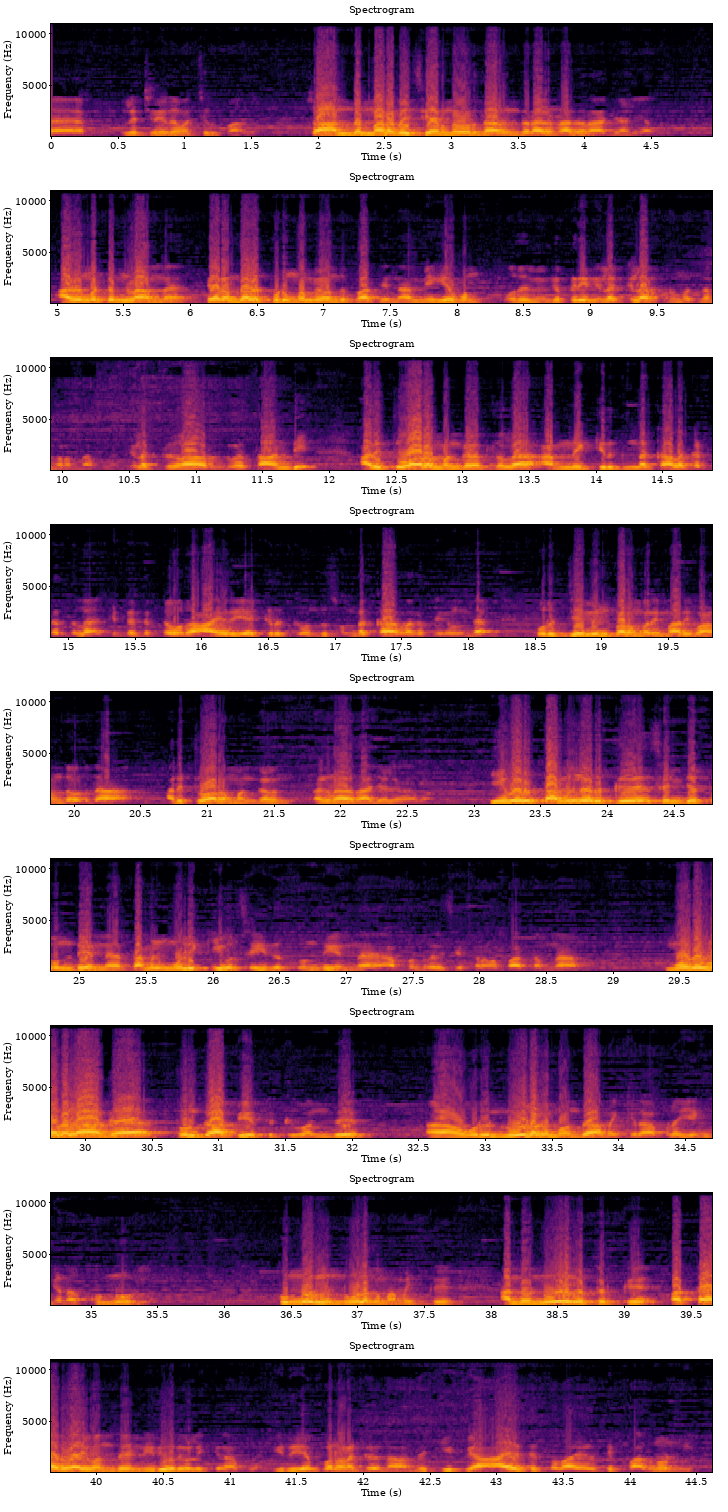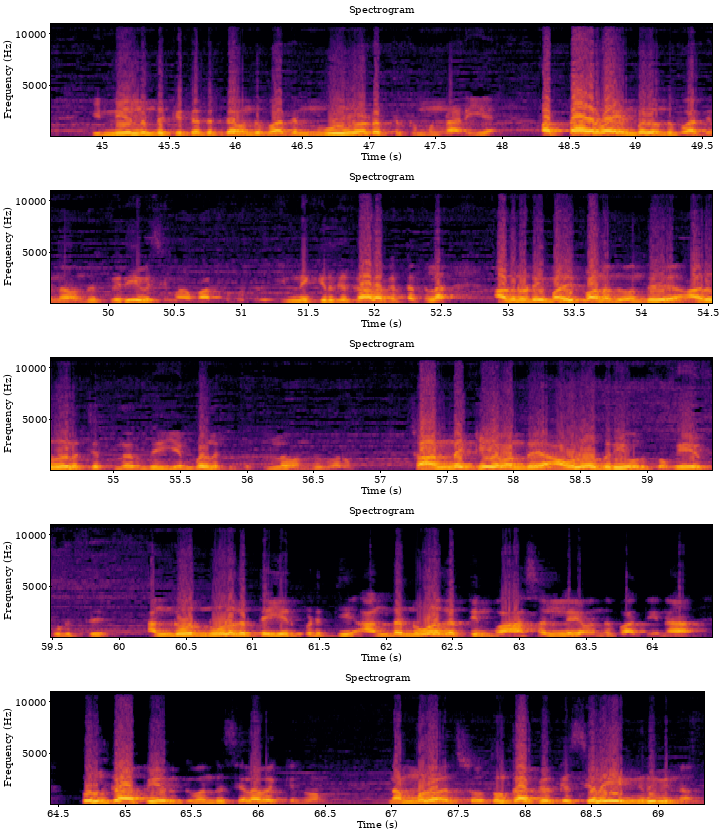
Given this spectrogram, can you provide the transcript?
இலட்சணையை தான் வச்சிருப்பாங்க. சோ அந்த மரபை சேர்ந்தவர் தான் இந்த ரகுநாத ராஜாளியார். அது மட்டும் இல்லாம பிறந்த குடும்பமே வந்து பாத்தீங்கன்னா மிகவும் ஒரு மிகப்பெரிய நிலக்கிழார் குடும்பத்துல பிறந்தாங்க நிலக்கிழார்ன்றதை தாண்டி அரித்துவார மங்கலத்துல அன்னைக்கு இருந்த காலகட்டத்துல கிட்டத்தட்ட ஒரு ஆயிரம் ஏக்கருக்கு வந்து சொந்தக்காரராக திகழ்ந்த ஒரு ஜெமீன் பரம்பரை மாதிரி வாழ்ந்தவர் தான் அரித்துவார மங்கலம் ரகுநாத ராஜாலியார் இவர் தமிழருக்கு செஞ்ச தொண்டு என்ன? தமிழ் மொழிக்கு இவர் செய்த தொண்டு என்ன? அப்படின்ற விஷயத்த நம்ம பார்த்தோம்னா முதன் முதலாக தொல்காப்பியத்துக்கு வந்து ஆஹ், ஒரு நூலகம் வந்து அமைக்கிறாப்புல எங்கன்னா குன்னூர்ல. குன்னூர்ல நூலகம் அமைத்து அந்த நூலகத்திற்கு பத்தாயிரம் ரூபாய் வந்து நிதி உதவி அளிக்கிறாப்புல. இது எப்போ நடக்குதுன்னா வந்து கிபி ஆயிரத்தி தொள்ளாயிரத்தி பதினொன்னு இன்னையிலிருந்து கிட்டத்தட்ட வந்து பாத்தீங்கன்னா நூறு வருடத்துக்கு முன்னாடியே பத்தாயிரம் ரூபாய் என்பது வந்து பாத்தீங்கன்னா வந்து பெரிய விஷயமா பார்க்கப்பட்டது. இன்னைக்கு இருக்க காலகட்டத்துல அதனுடைய மதிப்பானது வந்து அறுபது லட்சத்துல இருந்து எண்பது லட்சத்துக்குள்ள வந்து வரும். ஸோ அன்னைக்கே வந்து அவ்வளவு பெரிய ஒரு தொகையை கொடுத்து அங்க ஒரு நூலகத்தை ஏற்படுத்தி அந்த நூலகத்தின் வாசல்லே வந்து பாத்தீங்கன்னா தொல்காப்பியருக்கு வந்து செலவைக்கணும். நம்மளோட தொல்காப்பியருக்கு சிலையை நிறுவினார்.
